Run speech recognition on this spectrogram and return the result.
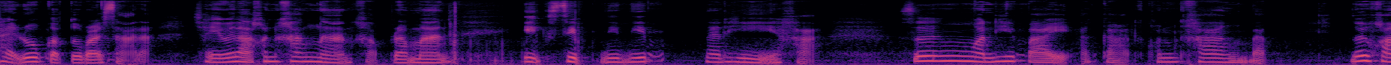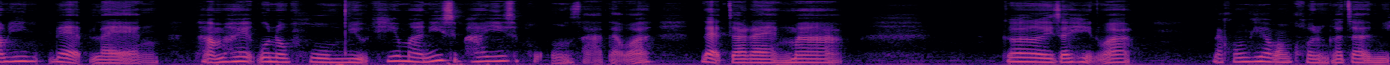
ถ่ายรูปกับตัวปราสาทอะใช้เวลาค่อนข้างนานค่ะ ประมาณอีก 10 นิดๆนาทีค่ะ ซึ่งวันที่ไปอากาศค่อนข้างแบบด้วยความที่แดดแรงทำให้อุณหภูมิอยู่ที่ประมาณ25-26 องศา แต่ว่าแดดจะแรงมาก ก็เลยจะเห็นว่า นักท่องเที่ยวบางคนก็จะมี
